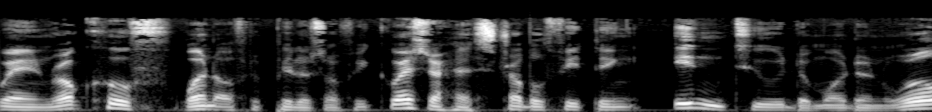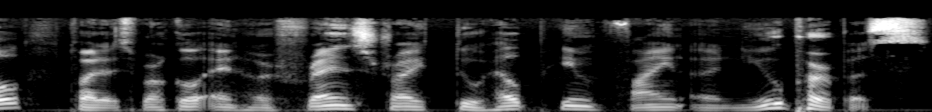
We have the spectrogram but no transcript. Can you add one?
when Rockhoof, one of the pillars of Equestria, has trouble fitting into the modern world, Twilight Sparkle and her friends try to help him find a new purpose.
